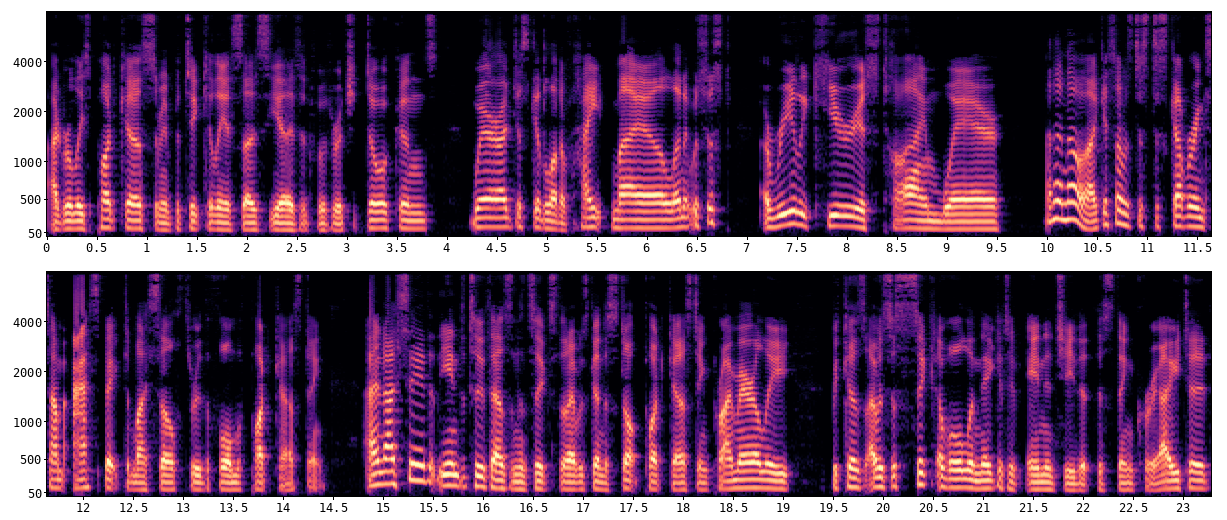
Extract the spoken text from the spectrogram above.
I'd release podcasts, I mean, particularly associated with Richard Dawkins, where I'd just get a lot of hate mail, and it was just a really curious time where I don't know. I guess I was just discovering some aspect of myself through the form of podcasting. And I said at the end of 2006 that I was going to stop podcasting primarily because I was just sick of all the negative energy that this thing created.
